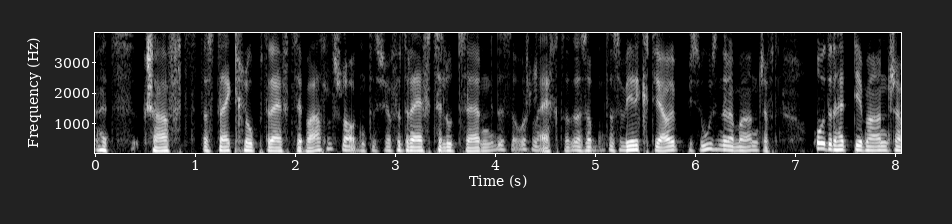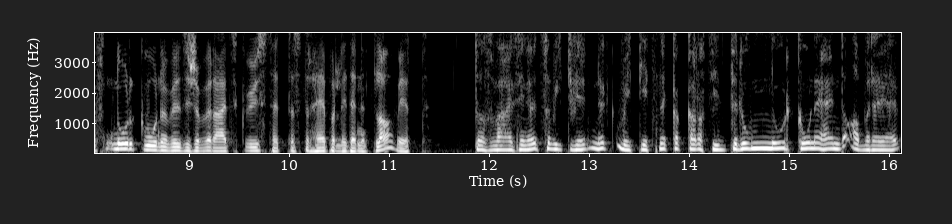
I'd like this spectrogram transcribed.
hat es geschafft, dass der Club der FC Basel schlägt. Und das ist ja für den FC Luzern nicht so schlecht. Oder? Also das wirkt ja auch etwas aus einer Mannschaft. Oder hat die Mannschaft nur gewonnen, weil sie schon bereits gewusst hat, dass der Heberli dann entlassen wird? Das weiß ich nicht so weit. Ich will jetzt nicht gar, dass die darum nur gewonnen haben, aber äh,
